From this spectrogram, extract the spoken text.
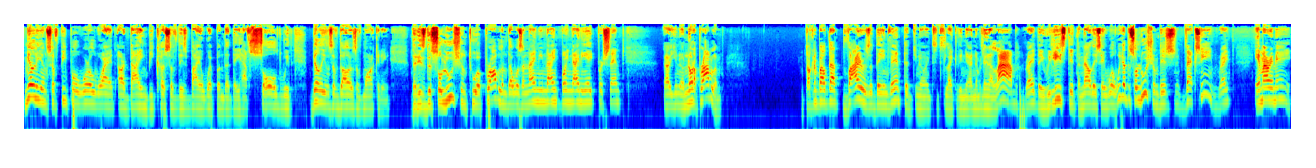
Millions of people worldwide are dying because of this bioweapon that they have sold with billions of dollars of marketing. That is the solution to a problem that was a 99.98%, uh, you know, not a problem. I'm talking about that virus that they invented, you know, it's, it's like in a, in a lab, right? They released it and now they say, well, we got the solution, this vaccine, right? mRNA.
